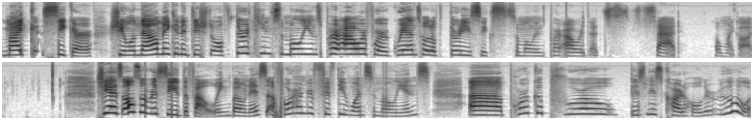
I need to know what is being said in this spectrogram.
mic seeker. She will now make an additional of 13 simoleons per hour for a grand total of 36 simoleons per hour. That's sad. Oh my god. She has also received the following bonus: uh, 451 simoleons, uh, Porco Pro business card holder. Ooh,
